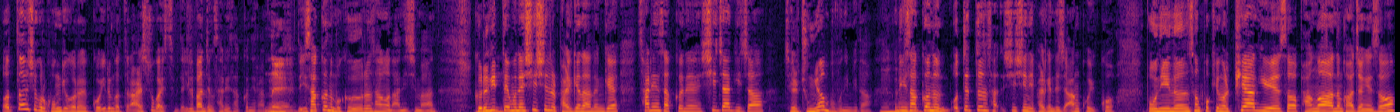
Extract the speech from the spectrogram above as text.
어떤 식으로 공격을 했고 이런 것들을 알 수가 있습니다. 일반적 살인 사건이라면. 네. 근데 이 사건은 뭐 그런 상황은 아니지만 그러기 음. 때문에 시신을 발견하는 게 살인 사건의 시작이자 제일 중요한 부분입니다. 근데 음흠. 이 사건은 어쨌든 사- 시신이 발견되지 않고 있고 본인은 성폭행을 피하기 위해서 방어하는 과정에서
